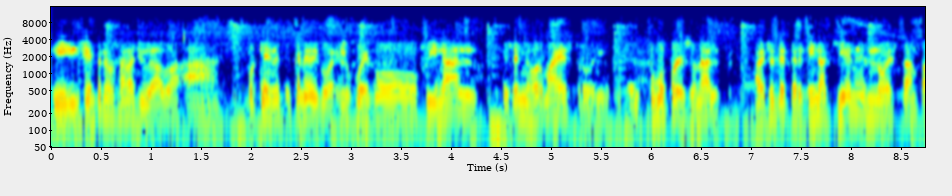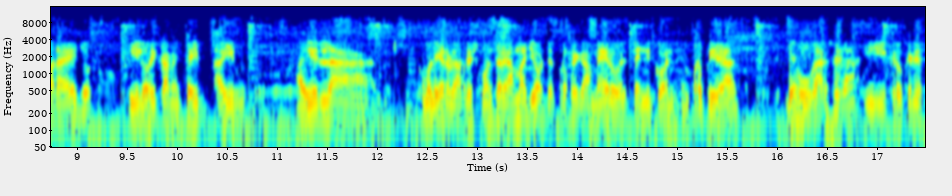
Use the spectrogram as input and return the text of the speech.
y siempre nos han ayudado a, porque ¿qué le digo? El juego final es el mejor maestro, el, fútbol profesional a veces determina quiénes no están para ello y lógicamente ahí, ahí, es la, ¿cómo le dijeron? La responsabilidad mayor del profe Gamero, el técnico en, propiedad, de jugársela y creo que en, es-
